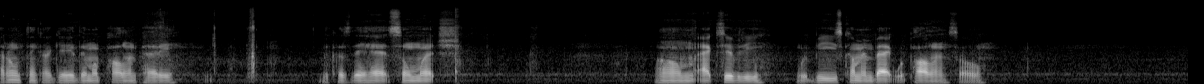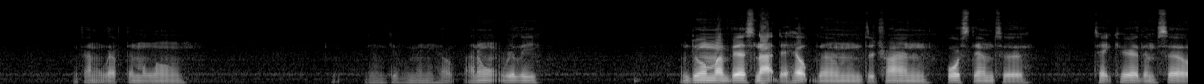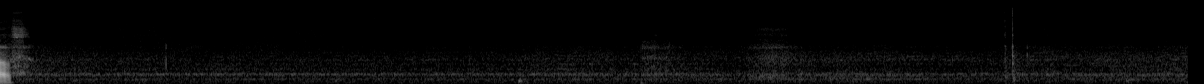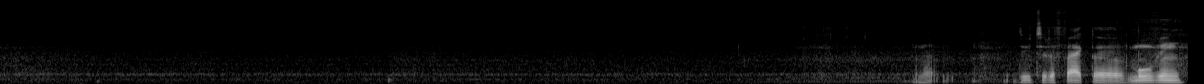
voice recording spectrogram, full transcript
I don't think I gave them a pollen patty because they had so much um, activity with bees coming back with pollen so I kind of left them alone. Didn't give them any help. I don't really I'm doing my best not to help them to try and force them to take care of themselves due to the fact of moving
